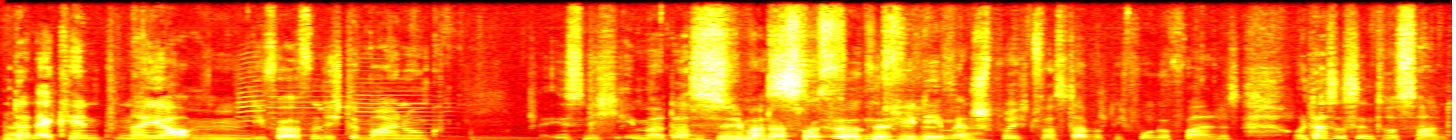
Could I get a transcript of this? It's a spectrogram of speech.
und dann erkennt, naja, mh, die veröffentlichte Meinung ist nicht immer das, Ist nicht immer das, was irgendwie dem ist, entspricht, was da wirklich vorgefallen ist. Und das ist interessant.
